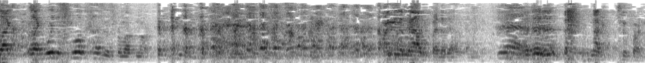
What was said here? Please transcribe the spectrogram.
like, like we're the slow cousins from up north. I mean the valley, by the valley. Not too far.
